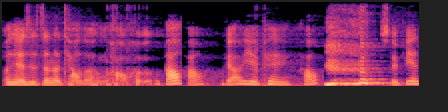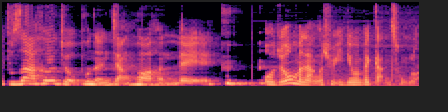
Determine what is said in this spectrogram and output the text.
而且是真的调的很好喝。好好，不要夜配，好 随便。不是啊，喝酒不能讲话很累。我觉得我们两个去一定会被赶出来，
